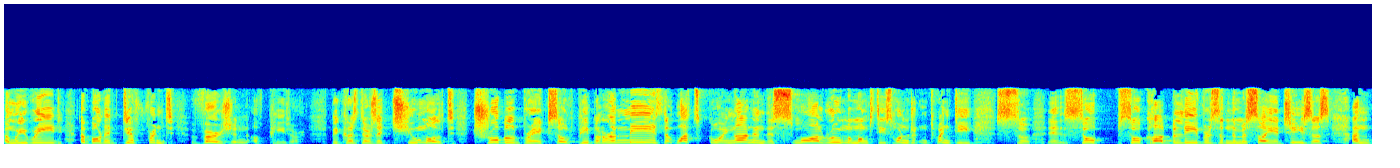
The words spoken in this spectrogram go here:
And we read about a different version of Peter because there's a tumult, trouble breaks out. People are amazed at what's going on in this small room amongst these 120 so, so, so-called believers in the Messiah Jesus. And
